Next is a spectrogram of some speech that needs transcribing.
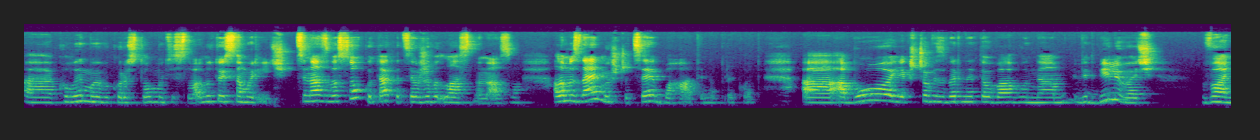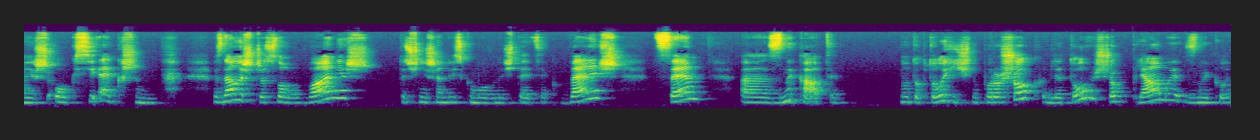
е, коли ми використовуємо ті слова. Ну, той самий річ. Це назва соку, так, це вже власна назва. Але ми знаємо, що це багатий, наприклад. Або якщо ви звернете увагу на відбілювач vanish, oxy, action. Ви знали, що слово vanish, точніше англійською мовою читається як vanish, це е, зникати. Ну, тобто, логічно, порошок для того, щоб плями зникли.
